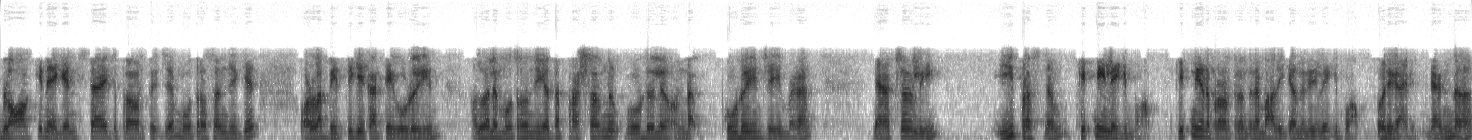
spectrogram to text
ബ്ലോക്കിന് എഗൻസ്റ്റ് ആയിട്ട് പ്രവർത്തിച്ച് മൂത്രസഞ്ചിക്ക് ഉള്ള ഭിത്തിക്ക് കട്ടി കൂടുകയും അതുപോലെ മൂത്രസഞ്ചിക്കകത്തെ പ്രഷറിന് കൂടുതൽ ഉണ്ട കൂടുകയും ചെയ്യുമ്പോൾ നാച്ചുറലി ഈ പ്രശ്നം കിഡ്നിയിലേക്കും പോവാം. കിഡ്നിയുടെ പ്രവർത്തനത്തിനെ ബാധിക്കാവുന്ന രീതിയിലേക്ക് പോവാം. ഒരു കാര്യം. രണ്ട്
